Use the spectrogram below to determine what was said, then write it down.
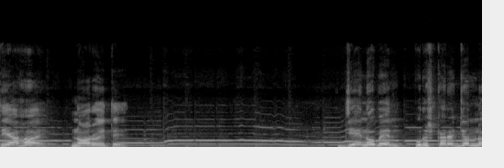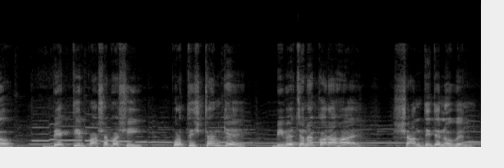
দেয়া হয় নরওয়েতে। যে নোবেল পুরস্কারের জন্য ব্যক্তির পাশাপাশি প্রতিষ্ঠানকে বিবেচনা করা হয় শান্তিতে নোবেল।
